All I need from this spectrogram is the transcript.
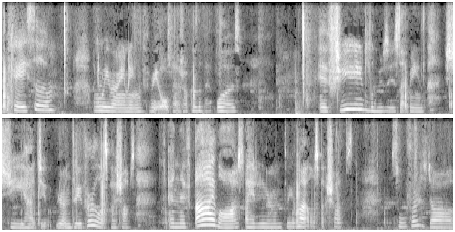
okay, so I'm gonna be writing three old special because the bet was if she loses, that means she had to ruin three of her Littlest Pet Shops. And if I lost, I had to ruin three of my Littlest Pet Shops. So first off,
